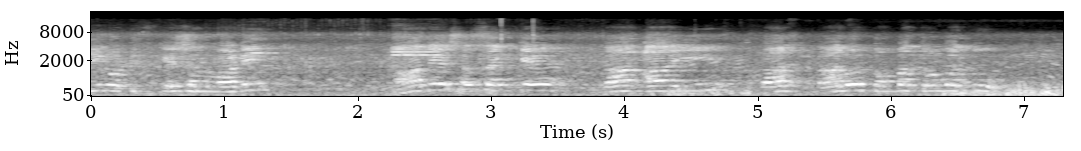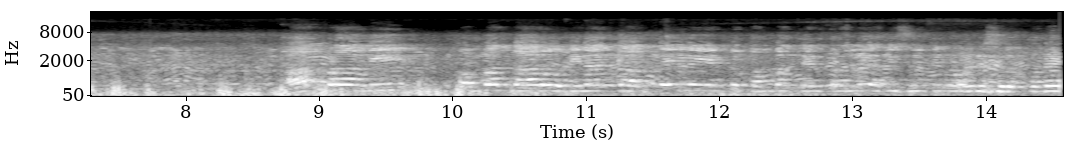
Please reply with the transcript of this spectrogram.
ಡಿನೋಟಿಫಿಕೇಶನ್ ಮಾಡಿ, ಆದೇಶ ಸಂಖ್ಯೆ ತೊಂಬತ್ತೊಂಬತ್ತು ಅಪ್ರಾವಿ ತೊಂಬತ್ತಾರು ದಿನಾಂಕ ಹದಿನೈದು ಎಂಟು ತೊಂಬತ್ತೆಂಟರಲ್ಲಿ ಅಧಿಸೂಚನೆ ಹೊರಡಿಸಿರುತ್ತದೆ.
